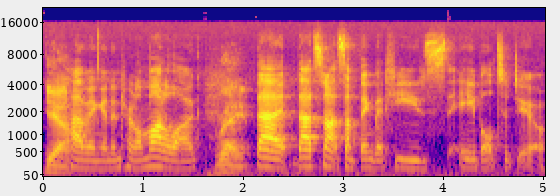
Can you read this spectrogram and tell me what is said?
Yeah. having an internal monologue. Right. That that's not something that he's able to do.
